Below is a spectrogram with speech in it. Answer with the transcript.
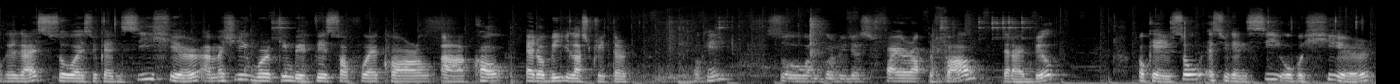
Okay guys, so as you can see here, I'm actually working with this software called, uh, called Adobe Illustrator. Okay, so I'm going to just fire up the file that I built. Okay, so as you can see over here,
